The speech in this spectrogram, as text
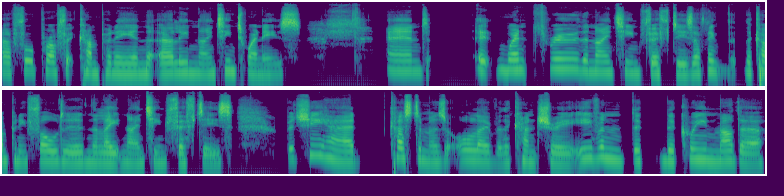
a for profit company in the early 1920s. And it went through the 1950s. I think the company folded in the late 1950s. But she had customers all over the country. Even the, the Queen Mother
